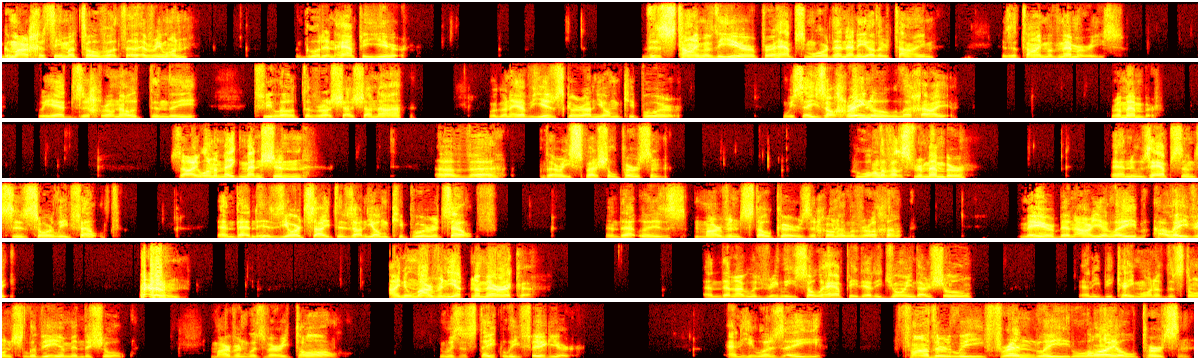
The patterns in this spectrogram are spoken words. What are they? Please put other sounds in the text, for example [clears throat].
Gemar Chasima Tova to everyone. Good and happy year. This time of the year, perhaps more than any other time, is a time of memories. We had Zichronot in the Tfilot of Rosh Hashanah. We're going to have Yizkor on Yom Kippur. We say Zochreinu L'chaim. Remember, so I want to make mention of a very special person who all of us remember and whose absence is sorely felt. And then his yahrzeit is on Yom Kippur itself. And that was Marvin Stoker, Zechona Levrocha, Meir Ben Arya Leib Halevi. [clears throat] I knew Marvin yet in America. And then I was really so happy that he joined our shul and he became one of the staunch Levium in the shul. Marvin was very tall. He was a stately figure. And he was a fatherly, friendly, loyal person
